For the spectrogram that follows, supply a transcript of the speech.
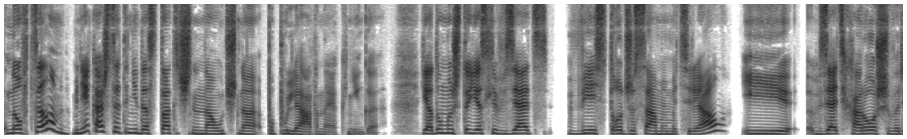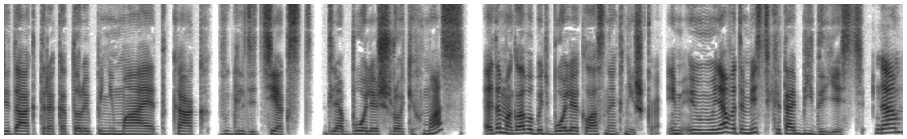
Но в целом, мне кажется, это недостаточно научно-популярная книга. Я думаю, что если взять весь тот же самый материал и взять хорошего редактора, который понимает, как выглядит текст для более широких масс, это могла бы быть более классная книжка. И, и у меня в этом месте какая-то обида есть. Да,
